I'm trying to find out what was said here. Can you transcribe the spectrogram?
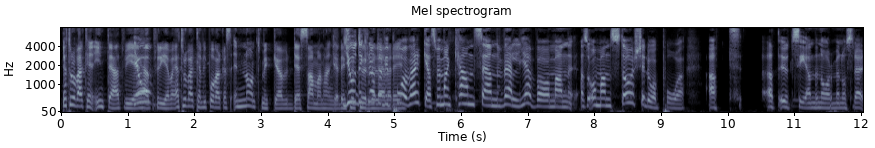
Jag tror verkligen inte att vi är Jo. helt fria. Jag tror verkligen vi påverkas enormt mycket av det sammanhanget, den Jo, det är klart att vi påverkas, men man kan sen välja vad man... Alltså om man stör sig då på att, att utseendenormen och sådär,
